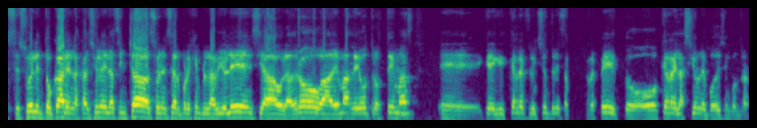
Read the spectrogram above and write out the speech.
se suelen tocar en las canciones de las hinchadas suelen ser, por ejemplo, la violencia o la droga, además de otros temas. Eh, ¿qué, reflexión tenés al respecto o qué relación le podés encontrar?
